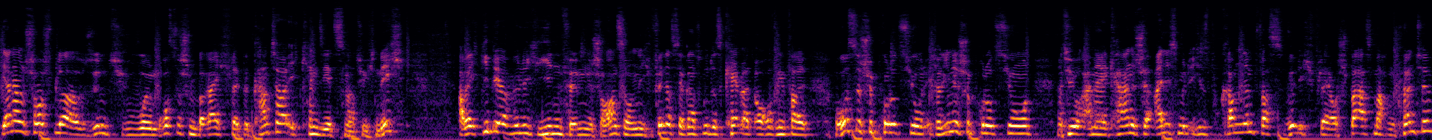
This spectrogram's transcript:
Die anderen Schauspieler sind wohl im russischen Bereich vielleicht bekannter. Ich kenne sie jetzt natürlich nicht. Aber ich gebe ja wirklich jeden Film eine Chance und ich finde das ja ganz gut, dass Wright auch auf jeden Fall russische Produktion, italienische Produktion, natürlich auch amerikanische, alles mögliches Programm nimmt, was wirklich vielleicht auch Spaß machen könnte.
